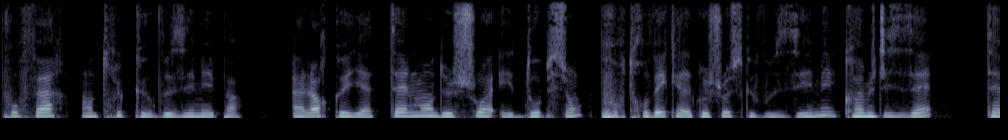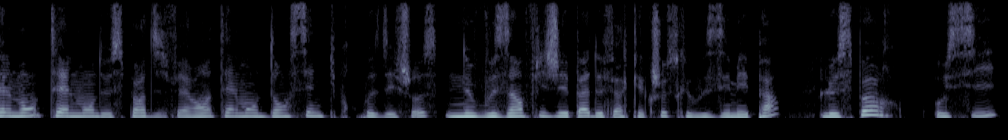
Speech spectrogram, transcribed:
pour faire un truc que vous n'aimez pas. Alors qu'il y a tellement de choix et d'options pour trouver quelque chose que vous aimez. Comme je disais, tellement, tellement de sports différents, tellement d'enseignes qui proposent des choses. Ne vous infligez pas de faire quelque chose que vous n'aimez pas. Le sport aussi,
